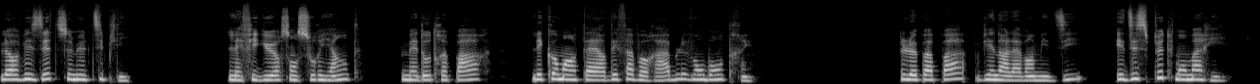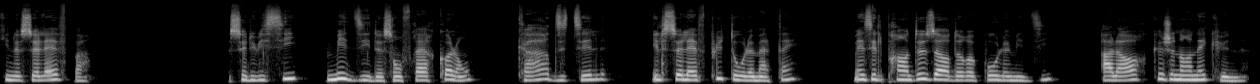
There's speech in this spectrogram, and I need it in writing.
leurs visites se multiplient. Les figures sont souriantes, mais d'autre part, les commentaires défavorables vont bon train. Le papa vient dans l'avant-midi et dispute mon mari, qui ne se lève pas. Celui-ci médit de son frère Colomb, car, dit-il, il se lève plus tôt le matin, mais il prend deux heures de repos le midi, alors que je n'en ai qu'une.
